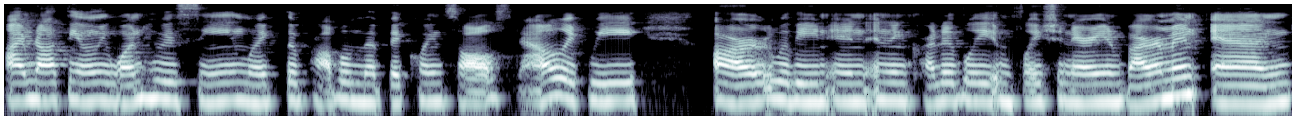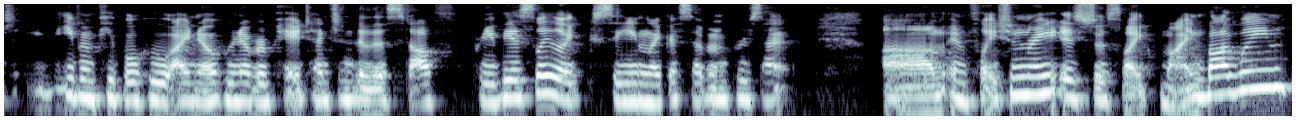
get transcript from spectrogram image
I'm not the only one who is seeing like the problem that Bitcoin solves now. Like we, are living in an incredibly inflationary environment and even people who i know who never pay attention to this stuff previously like seeing like a 7% um, inflation rate is just like mind boggling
